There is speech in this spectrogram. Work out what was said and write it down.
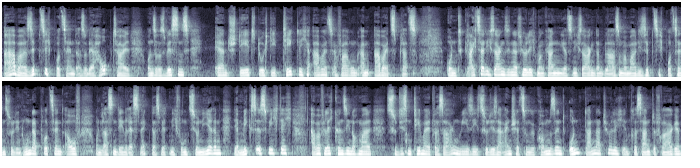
Aber 70 Prozent, also der Hauptteil unseres Wissens, entsteht durch die tägliche Arbeitserfahrung am Arbeitsplatz. Und gleichzeitig sagen sie natürlich, man kann jetzt nicht sagen, dann blasen wir mal die 70 Prozent zu den 100 Prozent auf und lassen den Rest weg. Das wird nicht funktionieren. Der Mix ist wichtig. Aber vielleicht können Sie noch mal zu diesem Thema etwas sagen, wie Sie zu dieser Einschätzung gekommen sind. Und dann natürlich interessante Frage,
